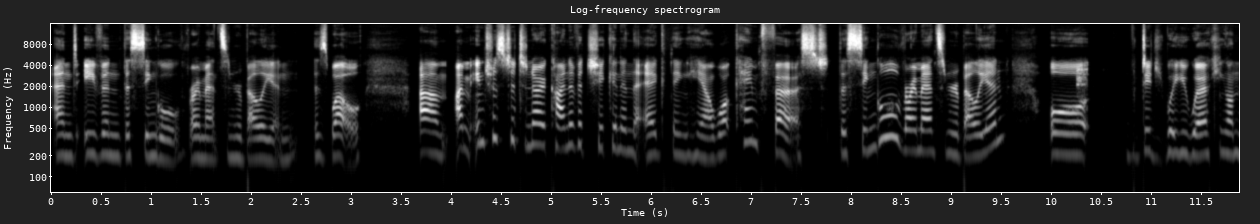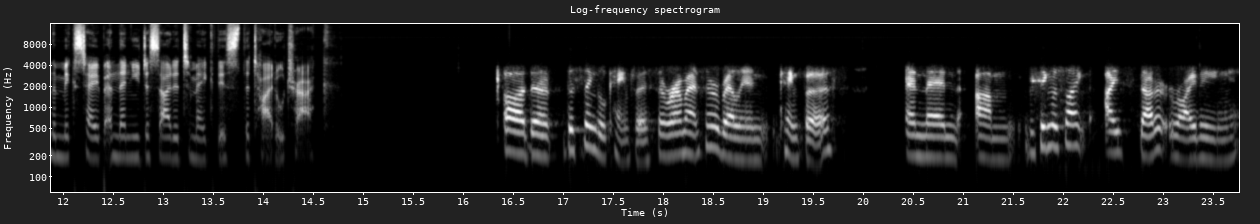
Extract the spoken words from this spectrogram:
and even the single Romance and Rebellion as well. Um, I'm interested to know kind of a chicken and the egg thing here. What came first, the single Romance and Rebellion, or did were you working on the mixtape and then you decided to make this the title track? Uh, the the single came first. So Romance and Rebellion came first, and then um, the thing was like I started writing,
